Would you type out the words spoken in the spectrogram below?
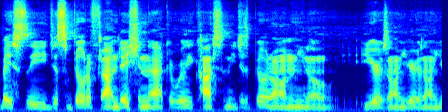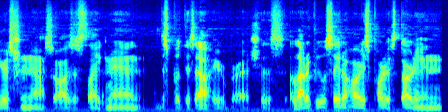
basically just build a foundation that I could really constantly just build on, you know, years on years on years from now. So I was just like, man, let's put this out here, bro. Because a lot of people say the hardest part is starting, and,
